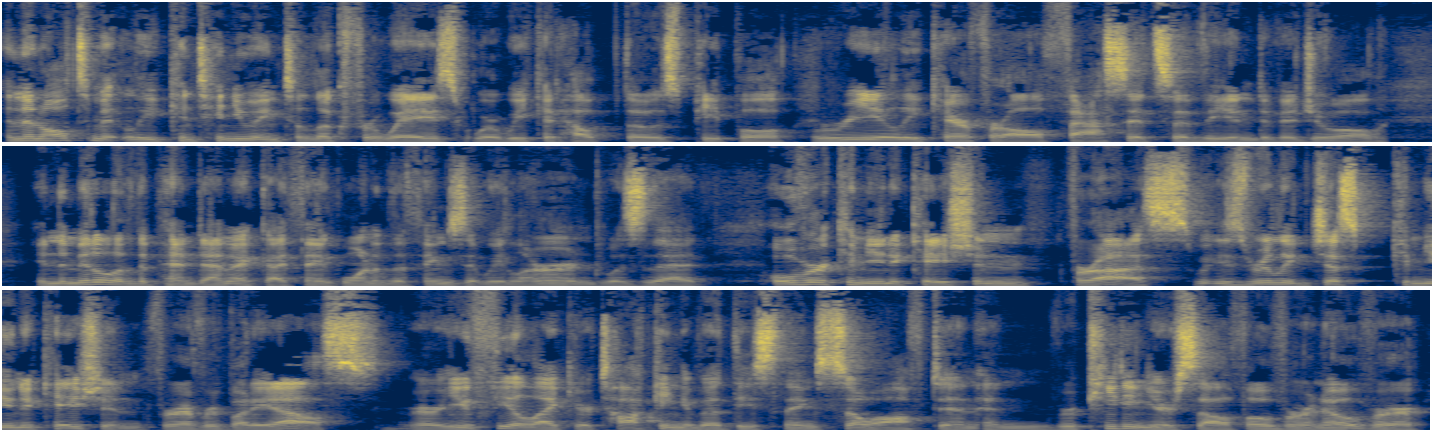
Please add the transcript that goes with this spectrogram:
And then ultimately continuing to look for ways where we could help those people really care for all facets of the individual. In the middle of the pandemic, I think one of the things that we learned was that over communication for us is really just communication for everybody else, where you feel like you're talking about these things so often and repeating yourself over and over.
